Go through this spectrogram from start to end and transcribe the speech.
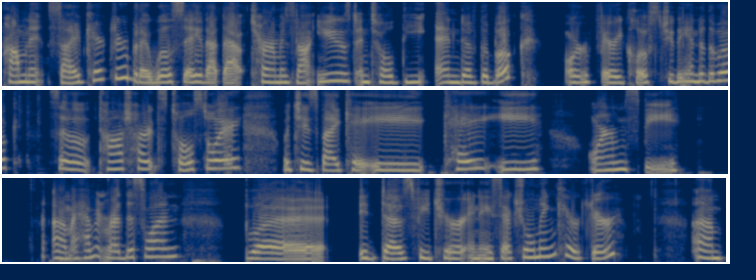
prominent side character, but I will say that that term is not used until the end of the book or very close to the end of the book. So Tash Hearts Tolstoy, which is by K.E. K.E. Ormsbee. Um, I haven't read this one, but it does feature an asexual main character. Um,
